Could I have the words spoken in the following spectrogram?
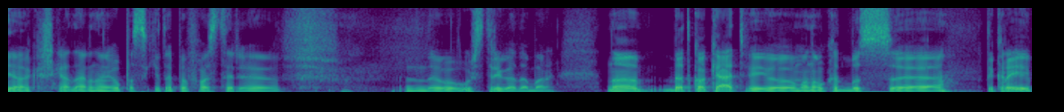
jo, kažką dar norėjau pasakyti apie Fosterį. Užstrigo dabar. Nu, bet kokiu atveju, manau, kad bus e, tikrai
